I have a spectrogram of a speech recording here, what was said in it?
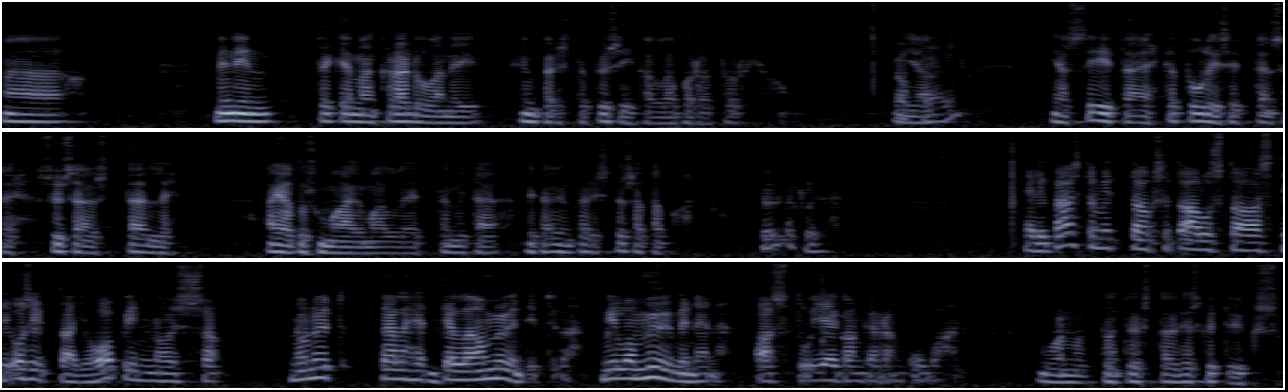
mä menin tekemään graduani ympäristöfysiikan laboratorioon. Okay. Ja, ja siitä ehkä tuli sitten se sysäys tälle ajatusmaailmalle, että mitä, mitä ympäristössä tapahtuu. Kyllä, kyllä. Eli päästömittaukset alusta asti osittain jo opinnoissa. No nyt tällä hetkellä on myyntityö. Milloin myyminen astui ekan kerran kuvaan? Vuonna 1991.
